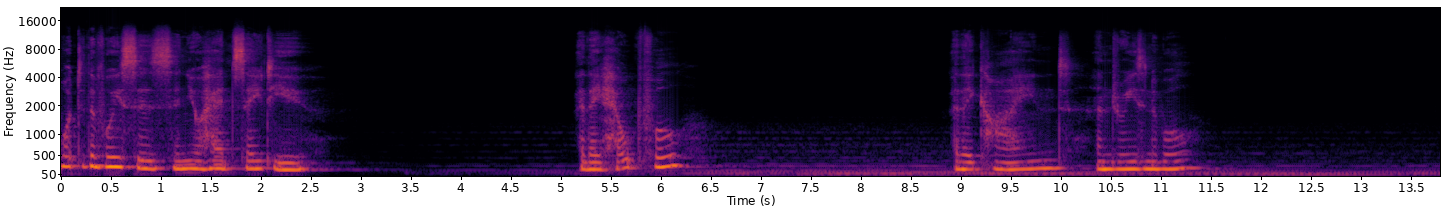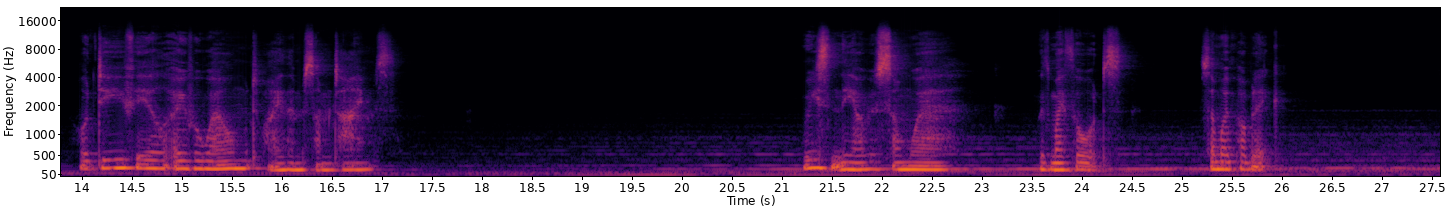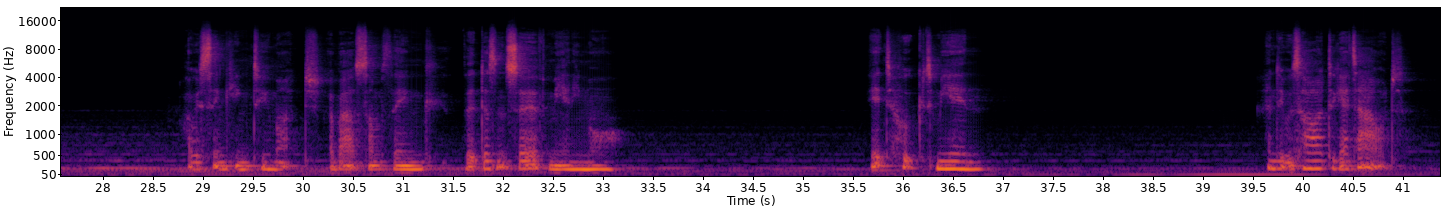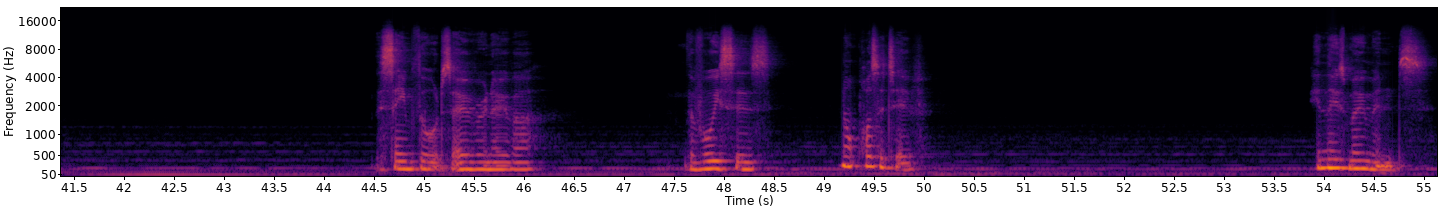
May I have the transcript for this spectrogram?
What do the voices in your head say to you? Are they helpful? Are they kind and reasonable? Or do you feel overwhelmed by them sometimes? Recently, I was somewhere with my thoughts, somewhere public. I was thinking too much about something that doesn't serve me anymore. It hooked me in, and it was hard to get out. The same thoughts over and over, the voices not positive. In those moments,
